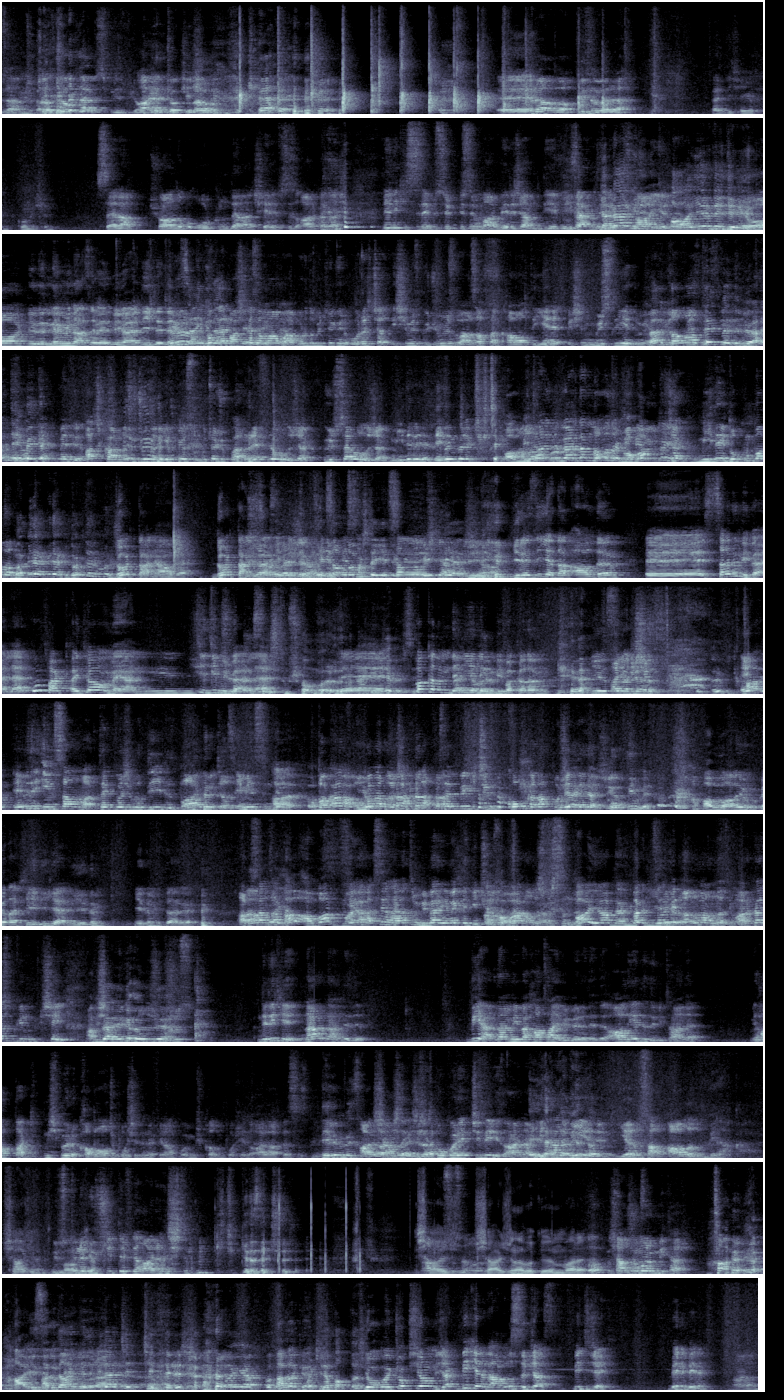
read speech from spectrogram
Güzelmiş. Çok çok güzel bir sürpriz. Aynen çok şaşırdım. Ee, Bravo bir numara. Hadi şey yapın, konuşun. selam. Şu anda bu Orkun denen şerefsiz arkadaş dedi ki size bir sürprizim var vereceğim diye. Biber mi? Biber dedim, mi? Hayır. dedi. Hayır dedi. Yok dedi ne münasebet biber değil dedi. Demiyorum Sen ki güzel bakın bir başka şey zaman bekle. var. Burada bütün gün uğraşacağız. işimiz gücümüz var. Zaten kahvaltı yeni etmişim. Müsli yedim ya. Ben kahvaltı etmedim yedim. ya. Ben de etmedi. Aç karnı çocukları yapıyorsun. Bu çocuklar reflü olacak, ülser olacak, mideleri delirecek. çıkacak. Abi bir tane biberden ne Ama olacak? Abartmayın. yutacak, mideyi dokunmadan. Bak bir dakika bir dakika dört tane mi var? Dört tane abi. Dört tane biber getirdim. Hesaplamış da getirdim. Hesaplamış Belli yani. ya. Brezilya'dan aldığım eee sarı biberler. Ufak acı olmayan cici Ben biberler. seçtim şu an bu arada. Eee, Ben yiyeceğim hepsini. Bakalım deneyelim yalarım. bir bakalım. Bir Hayır, ısıracağız. Ev, evde insan var. Tek başıma değiliz. Bağırmayacağız. Eminsin değil mi? Abi, Bakan abi, o kadar acı gibi muhafaza etmek için kol kadar Bir poşetle dakika taşıyor. koklayayım mı? Abi hayır bu kadar şey değil yani yedim. Yedim bir tane. Abi sen zaten Abi abartma senin, ya. senin hayatın biber yemekle geçiyor. Sen var mı? alışmışsındır. Hayır ya ben biber Bak sana bir anımı anlatayım. Arkadaş bugün şey, akşam Biber bir yedi, öldü. buluşmuşuz. Dedi ki, nereden dedi. Bir yerden biber, Hatay biberi dedi. Al ye dedi bir tane. Bir hatta gitmiş böyle kabalcı poşetine falan koymuş, kalın poşete, alakasız. Delinmesin. Akşam da işte kokoreççideyiz, aynen. Bir Eller tane yanıyor. yedim, yarım saat ağladım. Bir dakika. Şarjını Üstüne 3 litre falan ayran içtim. Küçük gözyaşları. Yapıyorsun sen orada? şarjına bakıyorum var ya. Şarj umarım biter. Ay izledim. Abi daha kötü bir daha çek çektirir. Manyak bu. Abi bak Makine patlar. Yok o çok şey olmayacak. Bir kere daha bunu ısıracağız. Bitecek. Benim benim.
